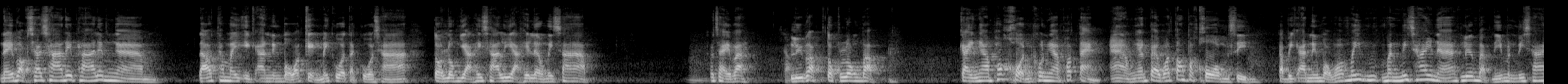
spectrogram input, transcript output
ไหนบอกช้าๆได้พระเล่มงาม แล้วทำไมอีกอันนึงบอกว่าเก่งไม่กลัวแต่กลัวช้า ตกลงอยากให้ช้าหรืออยากให้เร็วไม่ทราบ เข้าใจป่ะครับหรือแบบตกลงแบบ ไก่งามเพราะขนคนงามเพราะแต่ง อ้าวงั้นแปลว่าต้องประโคมสิ กับอีกอันนึงบอกว่าไม่ มันไม่ใช่นะ เรื่องแบบนี้มันไม่ใช่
